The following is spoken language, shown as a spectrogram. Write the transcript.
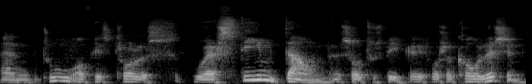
and two of his trawlers were steamed down, so to speak. It was a coalition,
